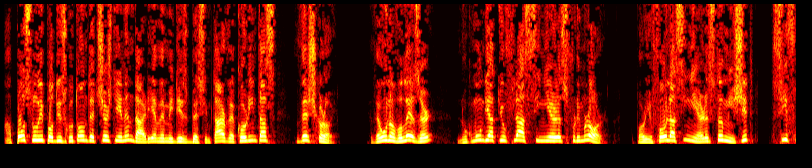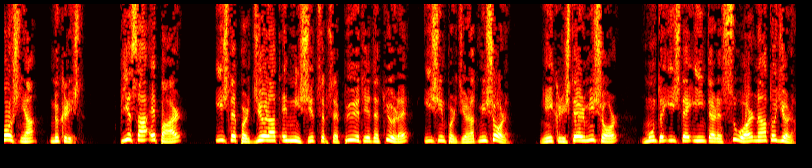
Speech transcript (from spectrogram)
apostulli po diskutonte çështjen e ndarjeve midis besimtarve korintas dhe shkroi. Dhe unë o vëllezër, nuk munda t'ju flas si njerëz frymërorë, por ju fola si njerëz të mishit, si foshnja në Krisht. Pjesa e parë ishte për gjërat e mishit sepse pyetjet e tyre ishin për gjërat mishore. Një i krishterë mishor mund të ishte i interesuar në ato gjëra.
